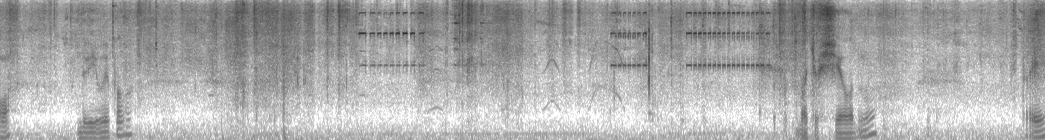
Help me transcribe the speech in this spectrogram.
О. Дві випало. Бачу ще одну. Три.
